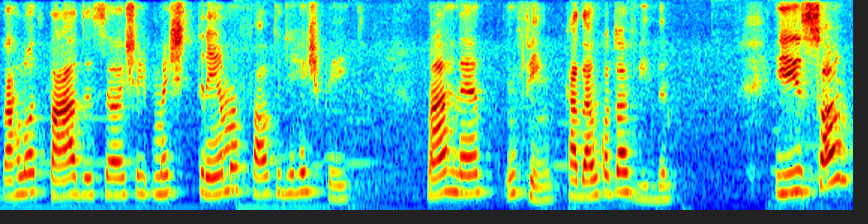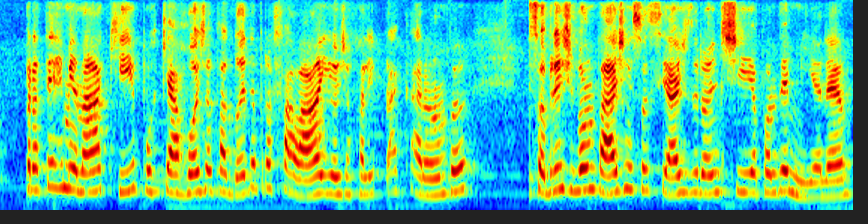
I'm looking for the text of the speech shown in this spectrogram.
bar lotado, isso eu achei uma extrema falta de respeito. Mas, né, enfim, cada um com a tua vida. E só para terminar aqui, porque a Rô já tá doida para falar e eu já falei pra caramba sobre as vantagens sociais durante a pandemia, né?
